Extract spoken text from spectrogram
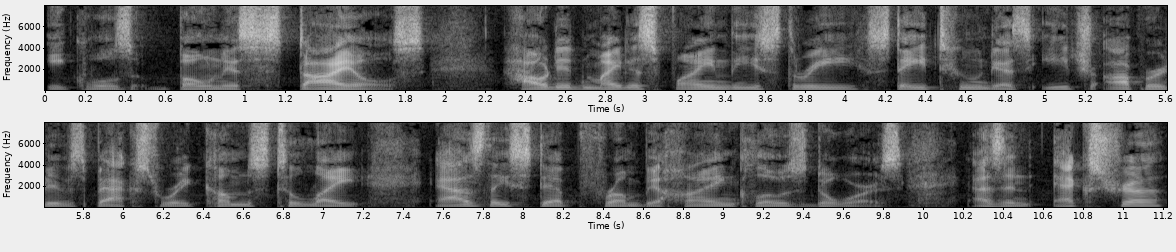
equals bonus styles. How did Midas find these three? Stay tuned as each operative's backstory comes to light as they step from behind closed doors. As an extra,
